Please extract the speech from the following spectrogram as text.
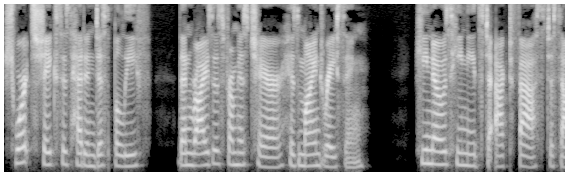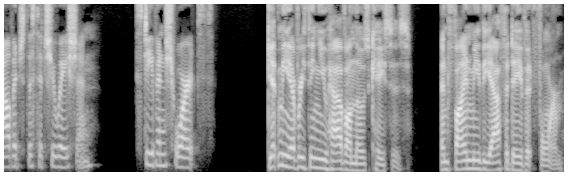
Schwartz shakes his head in disbelief, then rises from his chair, his mind racing. He knows he needs to act fast to salvage the situation. Stephen Schwartz. Get me everything you have on those cases, and find me the affidavit form.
